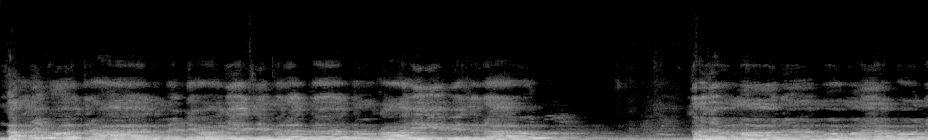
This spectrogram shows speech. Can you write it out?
ਗਜ ਕੋ ਤਰਾਸ ਮਿਟਿਓ ਜੇ ਸਿਮਰਤ ਤੁਮ ਕਾਹੀ ਵਿਸਰਾਓ ਤਜਬ ਮਾਨ ਮੋ ਮਾਇਆ ਪੋਨ,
